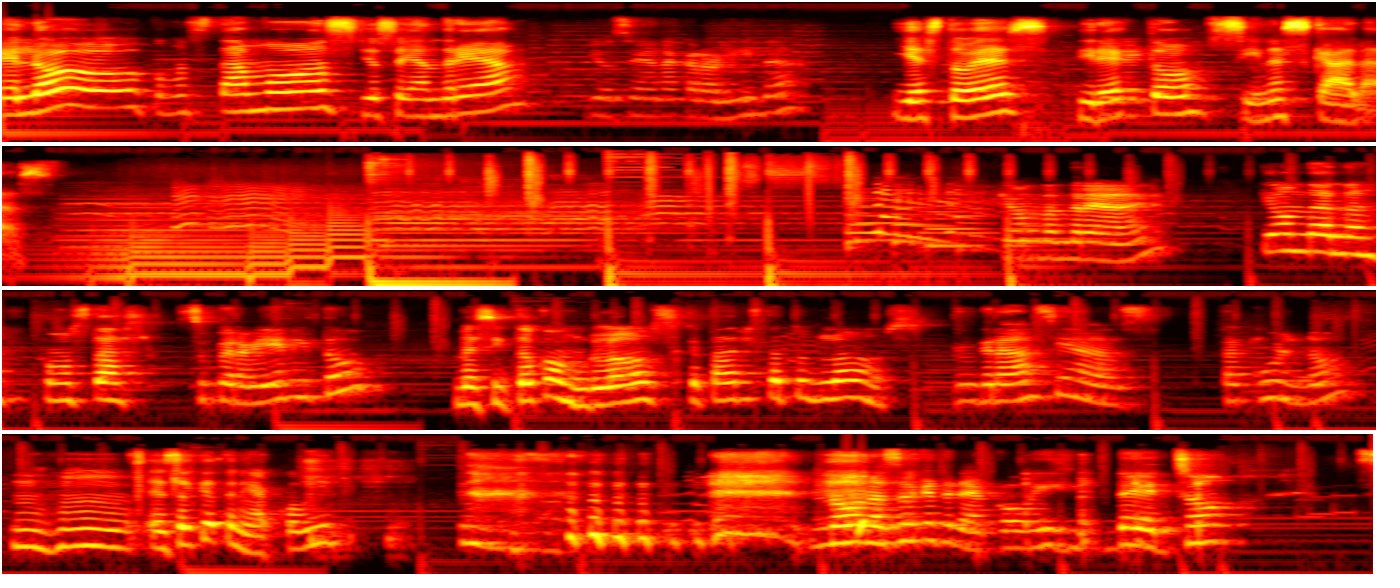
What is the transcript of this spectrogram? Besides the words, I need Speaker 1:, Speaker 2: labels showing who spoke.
Speaker 1: Hello, ¿cómo estamos? Yo soy Andrea.
Speaker 2: Yo soy Ana Carolina.
Speaker 1: Y esto es Directo, Directo. sin escalas.
Speaker 2: ¿Qué onda, Andrea? Eh?
Speaker 1: ¿Qué onda, Ana? ¿Cómo estás?
Speaker 2: Súper bien, ¿y tú?
Speaker 1: Besito con gloss. Qué padre está tu gloss.
Speaker 2: Gracias. Está cool, ¿no?
Speaker 1: Es el que tenía COVID.
Speaker 2: no, no es el que tenía COVID. De hecho,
